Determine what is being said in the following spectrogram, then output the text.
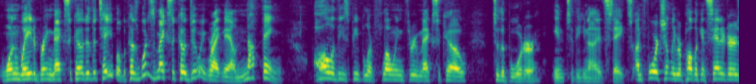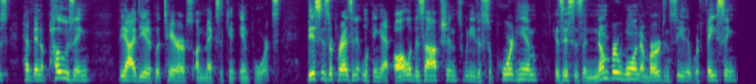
one way to bring Mexico to the table. Because what is Mexico doing right now? Nothing. All of these people are flowing through Mexico to the border into the United States. Unfortunately, Republican senators have been opposing the idea to put tariffs on Mexican imports. This is a president looking at all of his options. We need to support him because this is a number one emergency that we're facing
